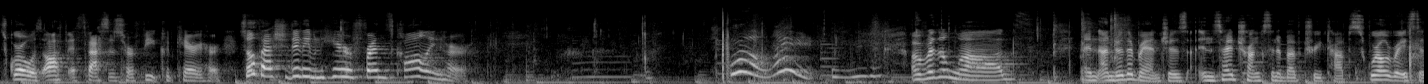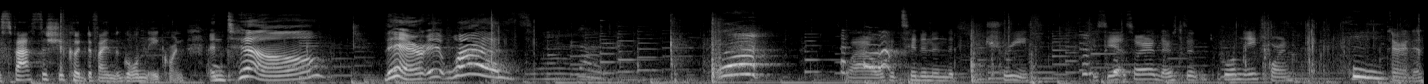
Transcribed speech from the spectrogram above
Squirrel was off as fast as her feet could carry her. So fast she didn't even hear her friends calling her. Squirrel, wait. Over the logs and under the branches, inside trunks and above treetops, Squirrel raced as fast as she could to find the golden acorn until there it was. Wow, look, it's hidden in the tree. You see it, Sawyer? There's the golden acorn. There it is.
